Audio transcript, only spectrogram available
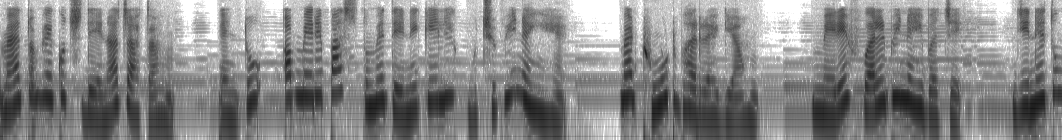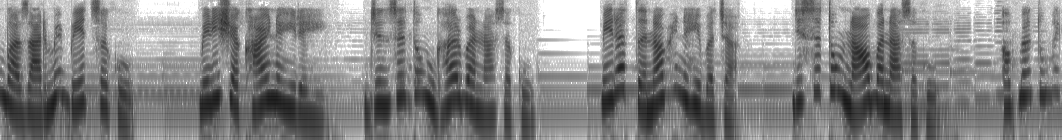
मैं तुम्हें कुछ देना चाहता हूँ, किंतु अब मेरे पास तुम्हें देने के लिए कुछ भी नहीं है। मैं ठूठ भर रह गया हूँ। मेरे फल भी नहीं बचे, जिन्हें तुम बाज़ार में बेच सको। मेरी शाखाएँ नहीं रही, जिनसे तुम घर बना सको। मेरा तना भी नहीं बचा, जिससे तुम नाव बना सको। अब मैं तुम्हें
